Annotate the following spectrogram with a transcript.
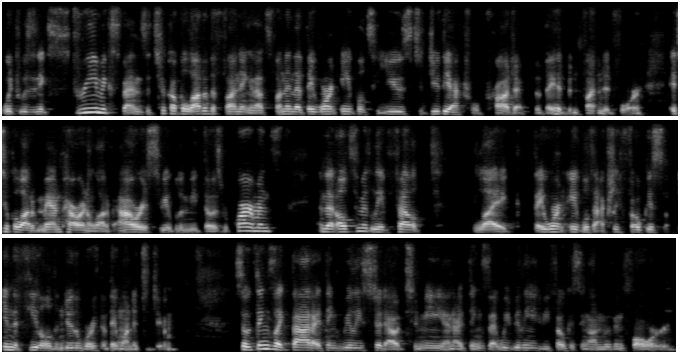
which was an extreme expense. It took up a lot of the funding, and that's funding that they weren't able to use to do the actual project that they had been funded for. It took a lot of manpower and a lot of hours to be able to meet those requirements, and that ultimately felt like they weren't able to actually focus in the field and do the work that they wanted to do. So things like that, I think, really stood out to me and are things that we really need to be focusing on moving forward.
